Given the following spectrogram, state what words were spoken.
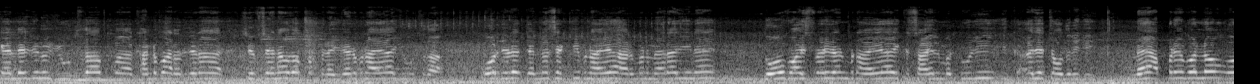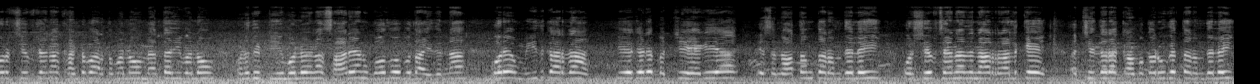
ਕੈਲੇ ਜੀ ਨੂੰ ਯੂਥ ਦਾ ਪ- ਅਖੰਡ ਭਾਰਤ ਜਿਹੜਾ ਸ਼ਿਵ ਸੈਨਾ, ਉਹਦਾ ਪ੍ਰੈਜ਼ੀਡੈਂਟ ਬਣਾਇਆ ਯੂਥ ਦਾ। ਔਰ ਜਿਹੜੇ ਜਨਰਲ ਸੈਕਟਰੀ ਬਣਾਏ ਆ, ਹਰਮਨ ਮਹਿਰਾ ਜੀ ਨੇ, ਦੋ ਵਾਈਸ ਪ੍ਰੈਜ਼ੀਡੈਂਟ ਬਣਾਏ ਆ, ਇੱਕ ਸਾਹਿਲ ਮੱਟੂ ਜੀ, ਇੱਕ ਅਜੇ ਚੌਧਰੀ ਜੀ। ਮੈਂ ਆਪਣੇ ਵੱਲੋਂ ਔਰ ਸ਼ਿਵ ਸੈਨਾ ਖੰਡ ਭਾਰਤ ਵੱਲੋਂ, ਮਹਿਤਾ ਜੀ ਵੱਲੋਂ, ਉਹਨਾਂ ਦੀ ਟੀਮ ਵੱਲੋਂ ਇਹਨਾਂ ਸਾਰਿਆਂ ਨੂੰ ਬਹੁਤ ਬਹੁਤ ਵਧਾਈ ਦਿੰਦਾ ਔਰ ਇਹ ਉਮੀਦ ਕਰਦਾ ਕਿ ਇਹ ਜਿਹੜੇ ਬੱਚੇ ਹੈਗੇ ਆ, ਇਹ ਸਨਾਤਨ ਧਰਮ ਦੇ ਲਈ ਔਰ ਸ਼ਿਵ ਸੈਨਾ ਦੇ ਨਾਲ ਰਲ ਕੇ ਅੱਛੀ ਤਰ੍ਹਾਂ ਕੰਮ ਕਰੂਗੇ ਧਰਮ ਦੇ ਲਈ।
